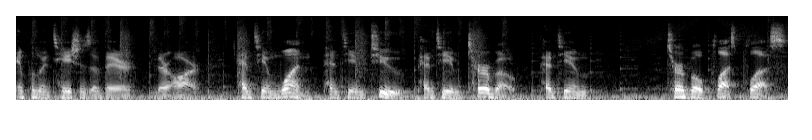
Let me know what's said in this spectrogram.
implementations of there there are. Pentium 1, Pentium 2, Pentium Turbo, Pentium Turbo Plus Plus.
